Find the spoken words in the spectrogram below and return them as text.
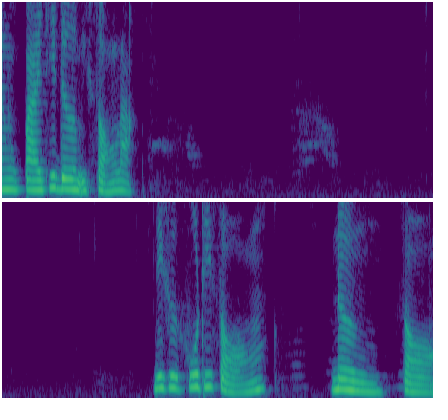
งลงไปที่เดิมอีกสองหลัก นี่คือคู่ที่สอง หนึ่ง สอง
